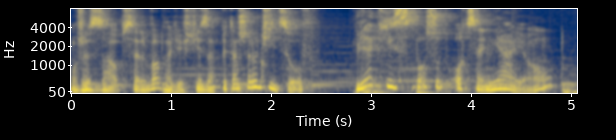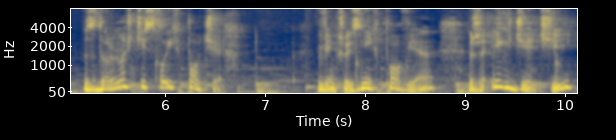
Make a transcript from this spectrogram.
możesz zaobserwować, jeśli zapytasz rodziców, w jaki sposób oceniają zdolności swoich pociech. Większość z nich powie, że ich dzieci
